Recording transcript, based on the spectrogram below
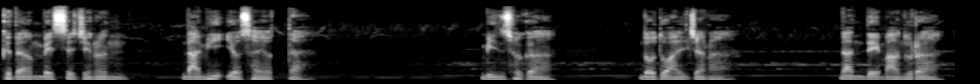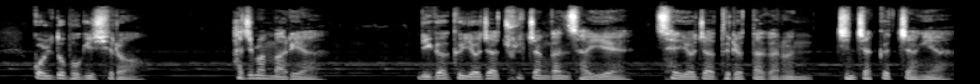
그 다음 메시지는 남이 여사였다. 민서가 너도 알잖아. 난 내 마누라 꼴도 보기 싫어. 하지만 말이야. 네가 그 여자 출장 간 사이에 새 여자 들였다가는 진짜 끝장이야.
